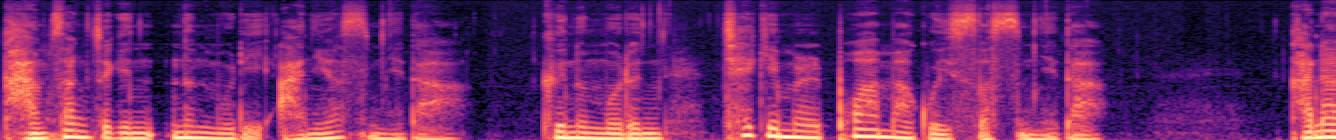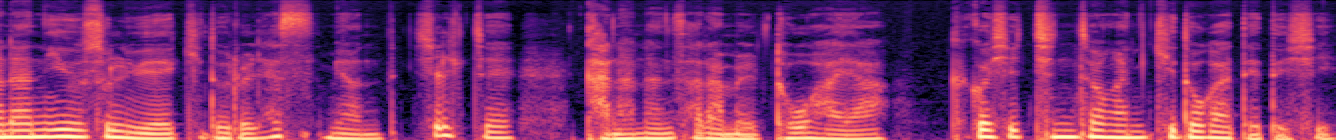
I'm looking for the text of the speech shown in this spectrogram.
감상적인 눈물이 아니었습니다. 그 눈물은 책임을 포함하고 있었습니다. 가난한 이웃을 위해 기도를 했으면 실제 가난한 사람을 도와야 그것이 진정한 기도가 되듯이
